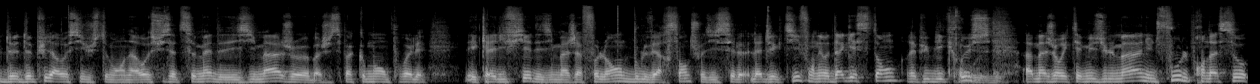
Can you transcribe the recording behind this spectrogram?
depuis la Russie, justement, on a reçu cette semaine des images, bah, je ne sais pas comment on pourrait les, les qualifier des images affolantes, bouleversantes, choisissez l'adjectif. On est au Daghestan, République ah russe, à majorité musulmane. Une foule prend d'assaut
